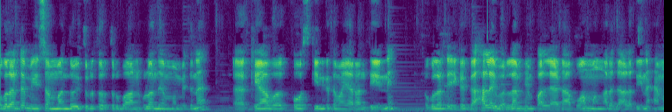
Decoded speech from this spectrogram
ඔගලන්ට මේ සම්බන්ධ ඉතුරු තොරතුරු බාන්න පුලන් දෙම මෙතන කයාවක් පෝස් කියනක තමයි අරන්තියෙන්නේ ඔගලට ඒක ගහල ඉවරලම් හිම පල්ලයට අපුවා මං අර දාලා තියෙන හැම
